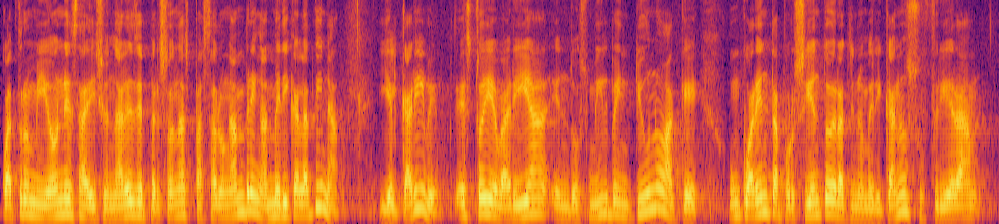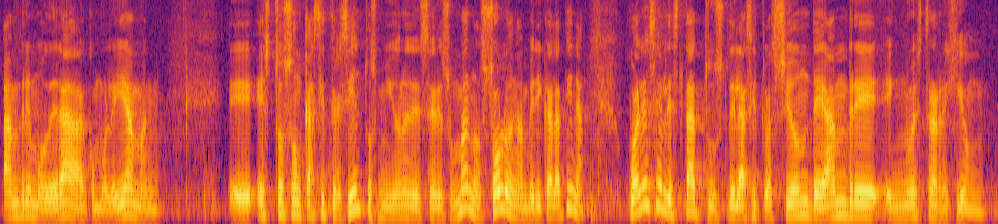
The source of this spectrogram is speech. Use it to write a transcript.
cuatro millones adicionales de personas pasaron hambre en América Latina y el Caribe. Esto llevaría en 2021 a que un 40% de latinoamericanos sufriera hambre moderada, como le llaman. Eh, estos son casi 300 millones de seres humanos, solo en América Latina. ¿Cuál es el estatus de la situación de hambre en nuestra región?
